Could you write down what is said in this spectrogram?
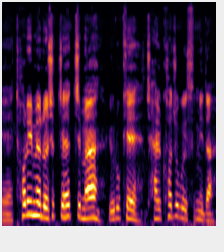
예, 털이묘를 식재했지만 이렇게 잘 커주고 있습니다.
